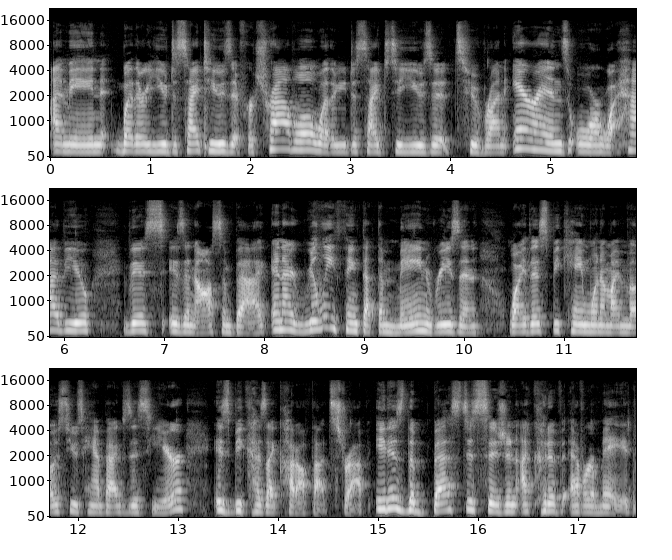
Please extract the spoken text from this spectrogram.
I mean, whether you decide to use it for travel, whether you decide to use it to run errands or what have you, this is an awesome bag. And I really think that the main reason why this became one of my most used handbags this year is because I cut off that strap. It is the best decision I could have ever made.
